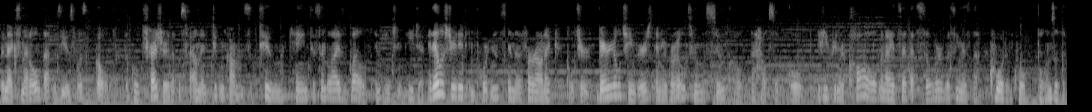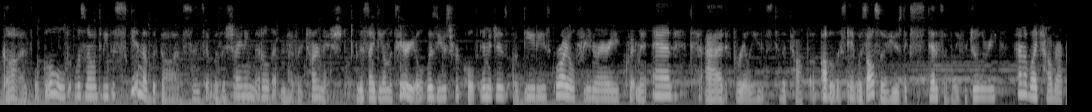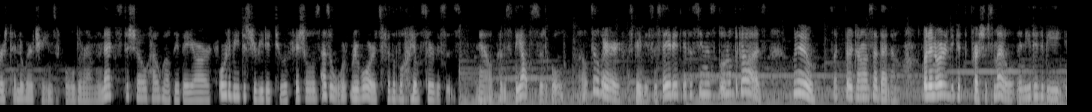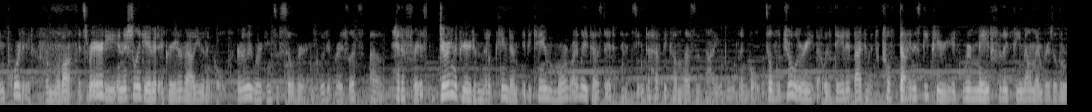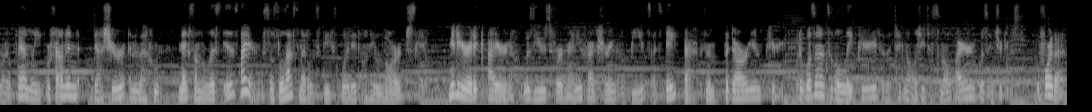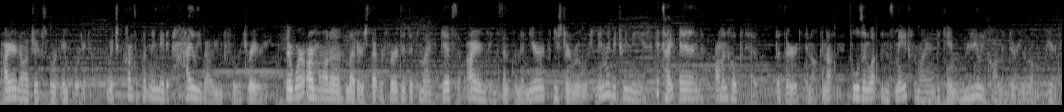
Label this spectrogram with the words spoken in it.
The next metal that was used was gold. The gold treasure that was found in Tutankhamun's tomb came to symbolize wealth in ancient Egypt. It illustrated importance in the pharaonic culture. Burial chambers in a royal tomb was soon called the House of Gold. If you can recall when I had said that silver was seen as the quote unquote bones of the gods, well, gold was known to be the skin of the gods since it was a shining metal that never tarnished. This ideal material was used for cult images of deities, royal funerary equipment, and to add brilliance to the top of obelisks. It was also used extensively for jewelry, kind of like how rappers tend to wear chains of gold around their necks to show how wealthy they are, or to be distributed to officials as award- rewards for the loyal services. Now comes the opposite of gold. Well, silver. As previously stated, it is seen as the bone of the gods. Who knew? It's like the third time I've said that now. But in order to get the precious metal, it needed to be imported from Levant. Its rarity initially gave it a greater value than gold. Early workings of silver included bracelets of Hetepheres. During the period of the Middle Kingdom, it became more widely tested and it seemed to have become less valuable than gold. Silver jewelry that was dated back in the 12th dynasty period were made for the female members of the royal family were found in Dashur and Lahun. Next on the list is iron. This was the last metal to be exploited on a large scale. Meteoritic iron was used for manufacturing of beads that date back to the Badarian period, but it wasn't until the late period that the technology to smelt iron was introduced. Before that, iron objects were imported, which consequently made it highly valued for its rarity. There were Amarna letters that referred to diplomatic gifts of iron being sent from the Near Eastern rulers, mainly between the Hittite and Amenhotep III and Akhenaten. Tools and weapons made from iron became really common during the Roman period.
